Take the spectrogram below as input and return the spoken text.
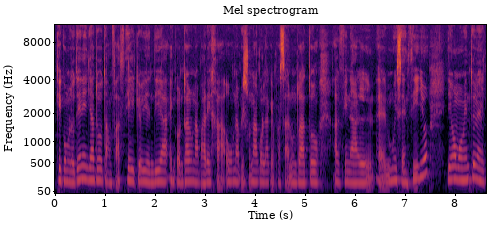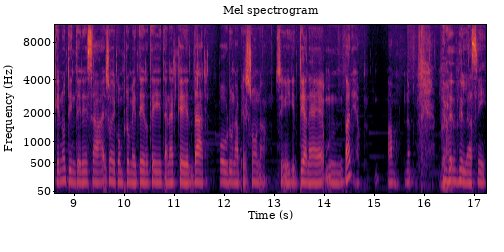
que como lo tienen ya todo tan fácil, que hoy en día encontrar una pareja o una persona con la que pasar un rato al final es muy sencillo, llega un momento en el que no te interesa eso de comprometerte y tener que dar por una persona, si tienes mm, varias vamos, ¿no? Ya. decirlo así.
